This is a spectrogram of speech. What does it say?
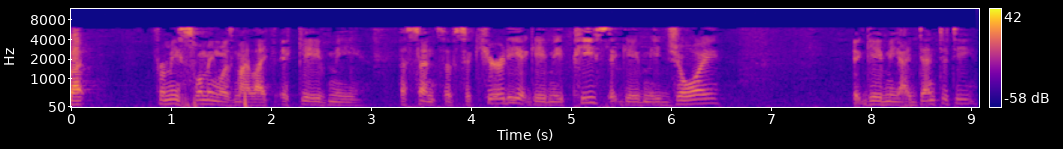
But for me, swimming was my life. It gave me a sense of security, it gave me peace, it gave me joy, it gave me identity.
